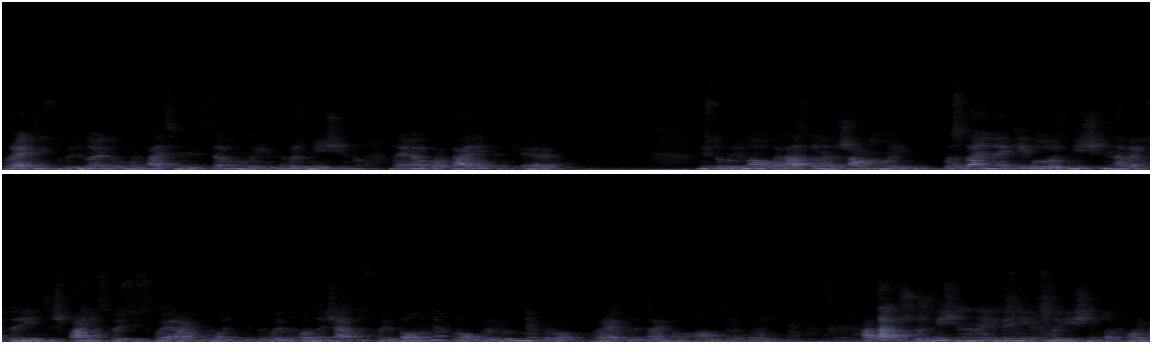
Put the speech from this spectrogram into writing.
Проект містобудівної документації на місцевому рівні розміщено на геопорталі е, містобудівного кадастру на державному рівні, посилання на який було розміщено на веб-сторінці Шпанівської сільської ради в розділі новин одночасно з повідомленням про оприлюднення про- проекту детального плану території. А також розміщено на єдиній екологічній платформі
